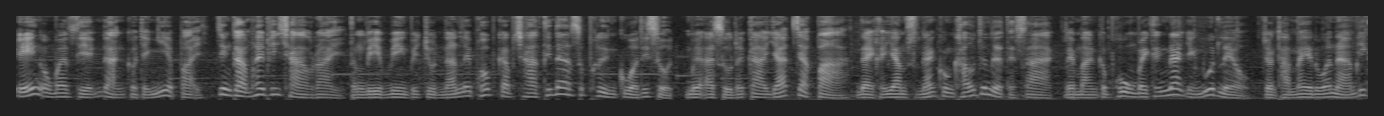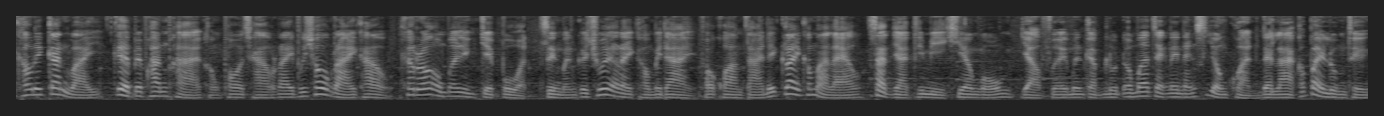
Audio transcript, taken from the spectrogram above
เองออกมาเสียงดังก็จะเงียบไป จึงทำให้พี่ชาวไรต้องรีบวิ่งไปจุดนั้นและพบกับฉากที่น่าสะพรึงกลัวที่สุด เมื่ออสูรกายยักษ์จากป่า ได้ขยำสุนัขของเขาจนเหลือแต่ซากและมันก็พุ่งไปข้างหน้าอย่างรวดเร็ว จนทำให้รั้วหน้ำที่เขาได้กั้นไว้ เกิดไปพันผ่าของพ่อชาวไร่ผู้โชคร้ายเข้าเขาร้องออกมาอย่างเจ็บปวด ซึ่งมันก็ช่วยอะไรเขาไม่ได้เพราะความตายได้ใกล้เข้ามาแล้ว สัตว์อยากที่มีเขี้ยวงงยาวเฟยเหมือนกับหลุดออกมาจากในหนังสยองขวัญได้ลาเข้าไปลุมถึง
